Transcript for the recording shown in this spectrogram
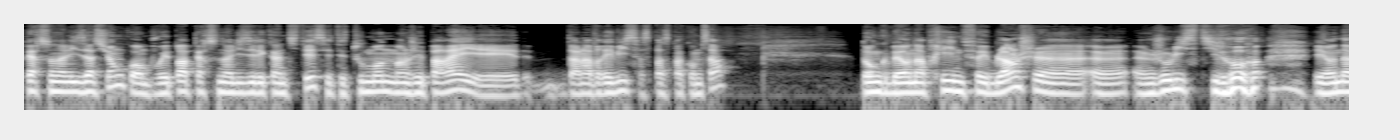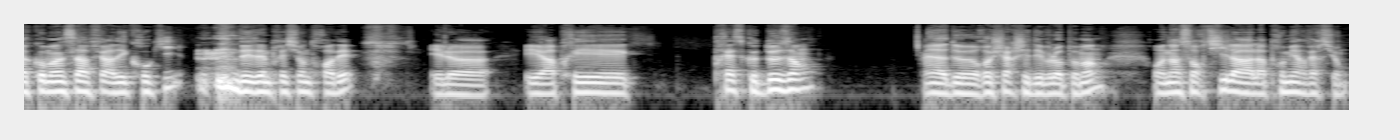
personnalisation. On ne pouvait pas personnaliser les quantités. C'était tout le monde mangeait pareil et dans la vraie vie, ça ne se passe pas comme ça. Donc, ben, on a pris une feuille blanche, un, joli stylo et on a commencé à faire des croquis, des impressions 3D. Et, le, et après presque deux ans, euh, de recherche et développement, on a sorti la, première version.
